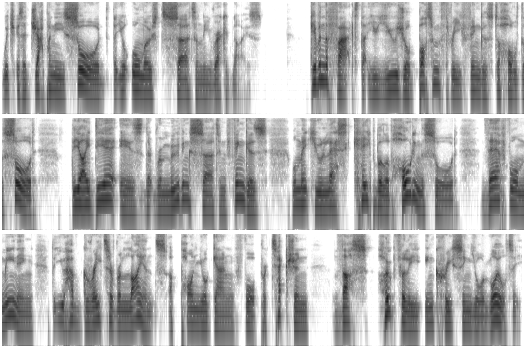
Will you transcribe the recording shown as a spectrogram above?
which is a Japanese sword that you'll almost certainly recognize. Given the fact that you use your bottom three fingers to hold the sword, the idea is that removing certain fingers will make you less capable of holding the sword therefore meaning that you have greater reliance upon your gang for protection, thus hopefully increasing your loyalty.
